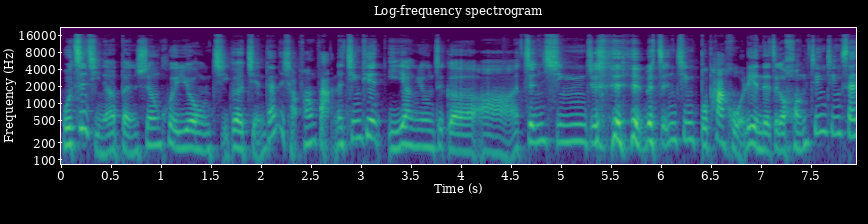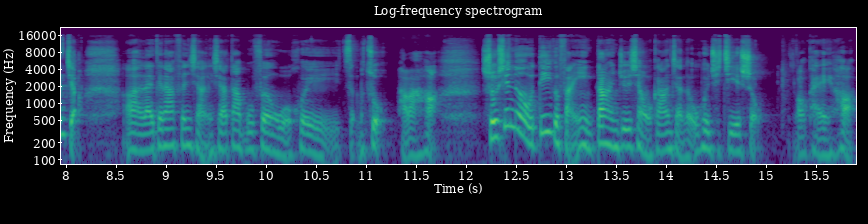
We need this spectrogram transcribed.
我自己呢，本身会用几个简单的小方法。那今天一样用这个啊、真心就是 真金不怕火炼的这个黄金金三角啊、来跟大家分享一下。大部分我会怎么做，好吧？哈，首先呢，我第一个反应当然就是像我刚刚讲的，我会去接受。OK，好，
